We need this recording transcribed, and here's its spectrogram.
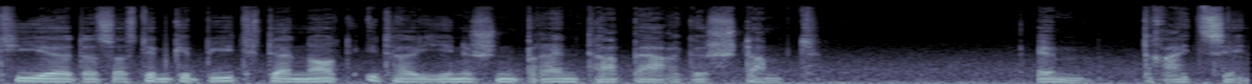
Tier, das aus dem Gebiet der norditalienischen Brenta-Berge stammt. M13.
